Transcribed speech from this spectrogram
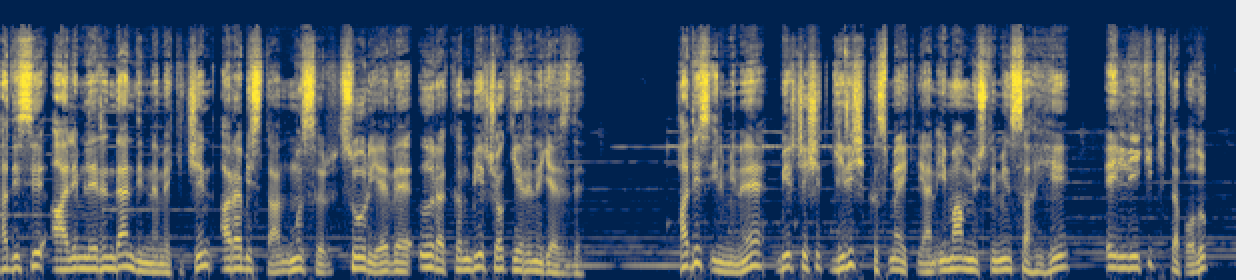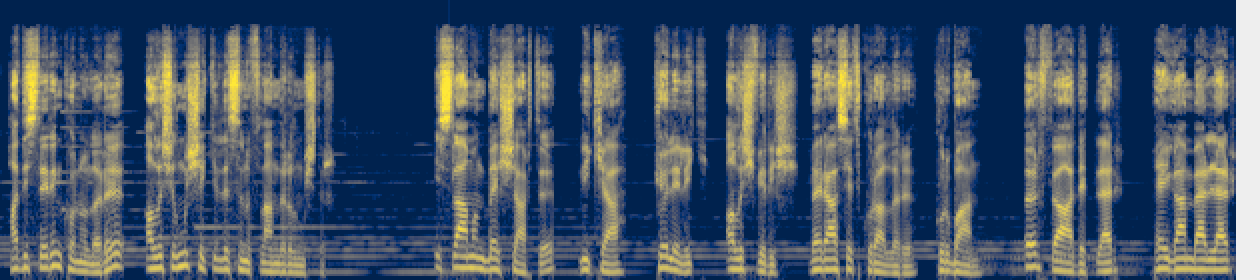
Hadisi alimlerinden dinlemek için Arabistan, Mısır, Suriye ve Irak'ın birçok yerini gezdi. Hadis ilmine bir çeşit giriş kısmı ekleyen İmam Müslim'in sahihi 52 kitap olup hadislerin konuları alışılmış şekilde sınıflandırılmıştır. İslam'ın beş şartı, nikah, kölelik, alışveriş, veraset kuralları, kurban, örf ve adetler, peygamberler,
